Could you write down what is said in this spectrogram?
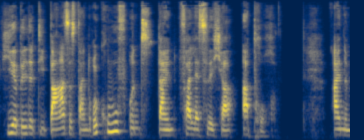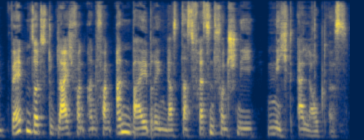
Hier bildet die Basis dein Rückruf und dein verlässlicher Abbruch. Einem Welpen solltest du gleich von Anfang an beibringen, dass das Fressen von Schnee nicht erlaubt ist.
